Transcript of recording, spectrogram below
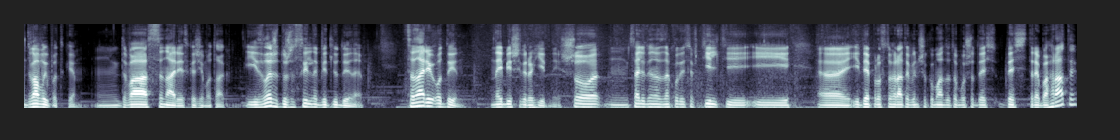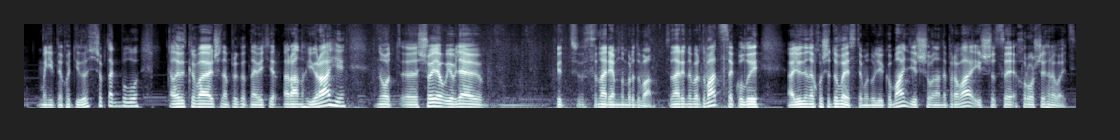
два випадки, два сценарії, скажімо так. І залежить дуже сильно від людини. Сценарій один, найбільш вірогідний, що ця людина знаходиться в тільті і е, іде просто грати в іншу команду, тому що десь, десь треба грати. Мені б не хотілося, щоб так було. Але відкриваючи, наприклад, навіть ранг Юрагі, ну от е, що я уявляю під сценарієм номер 2 Сценарій номер 2 це коли людина хоче довести минулій команді, що вона не права і що це хороший гравець.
